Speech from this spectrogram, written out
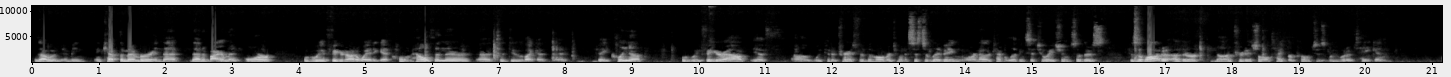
That would I mean, and kept the member in that that environment, or would we have figured out a way to get home health in there uh, to do like a, a big cleanup? Would we figure out if um, we could have transferred them over to an assisted living or another type of living situation. So there's there's a lot of other non-traditional type approaches we would have taken,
